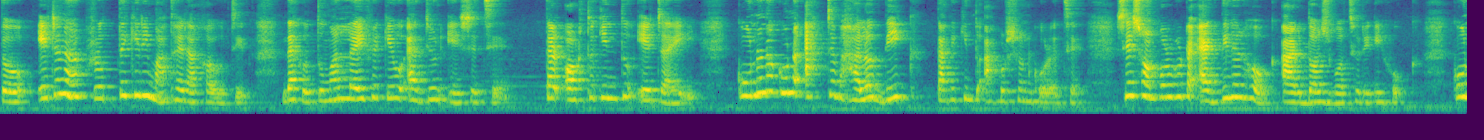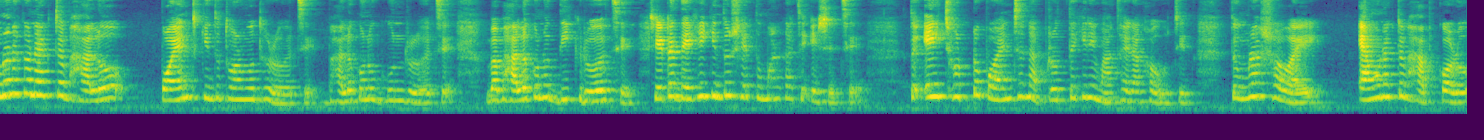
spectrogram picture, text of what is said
তো এটা না প্রত্যেকেরই মাথায় রাখা উচিত। দেখো, তোমার লাইফে কেউ একজন এসেছে তার অর্থ কিন্তু এটাই। কোনো না কোনো একটা ভালো দিক তাকে কিন্তু আকর্ষণ করেছে। সে সম্পর্কটা একদিনের হোক আর দশ বছরেরই হোক। কোনো না কোনো একটা ভালো পয়েন্ট কিন্তু তোমার মধ্যে রয়েছে। ভালো কোনো গুণ রয়েছে বা ভালো কোনো দিক রয়েছে, সেটা দেখেই কিন্তু সে তোমার কাছে এসেছে। তো এই ছোট্ট পয়েন্টটা না প্রত্যেকেরই মাথায় রাখা উচিত। তোমরা সবাই এমন একটা ভাব করো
